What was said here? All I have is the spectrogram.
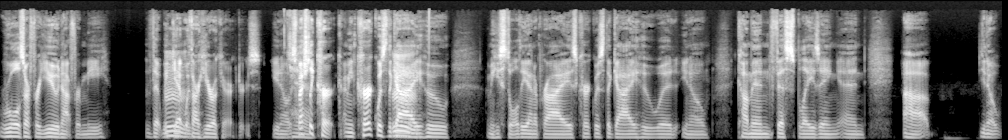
rules are for you, not for me that we get Mm. with our hero characters. You know, Yeah. especially Kirk. I mean, Kirk was the Mm. guy who, I mean, he stole the Enterprise. Kirk was the guy who would, you know, come in fists blazing and, uh, you know,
